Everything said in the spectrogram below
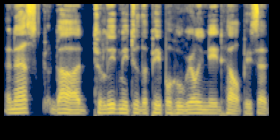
and ask God to lead me to the people who really need help, he said.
